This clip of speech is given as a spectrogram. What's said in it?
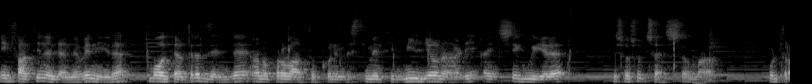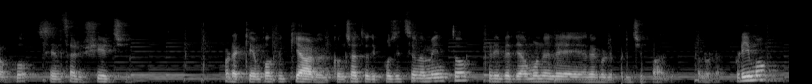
Infatti negli anni a venire molte altre aziende hanno provato con investimenti milionari a inseguire il suo successo, ma purtroppo senza riuscirci. Ora che è un po' più chiaro il concetto di posizionamento, rivediamo nelle regole principali. Allora, primo,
